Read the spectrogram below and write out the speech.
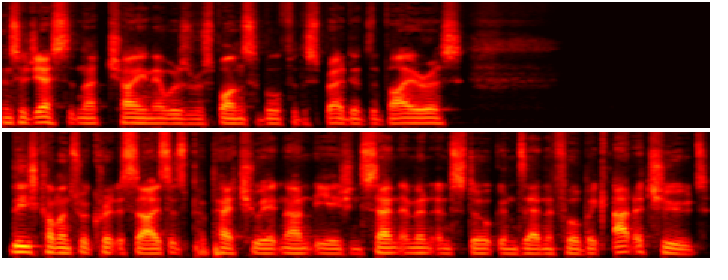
and suggesting that China was responsible for the spread of the virus. These comments were criticized as perpetuating anti Asian sentiment and stoking xenophobic attitudes.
